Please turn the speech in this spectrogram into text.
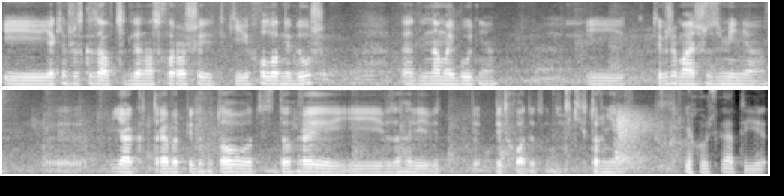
І як я вже сказав, це для нас хороший такий холодний душ е, на майбутнє. І ти вже маєш розуміння, е, як треба підготовуватись до гри і взагалі підходити до таких турнірів. Я хочу сказати,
